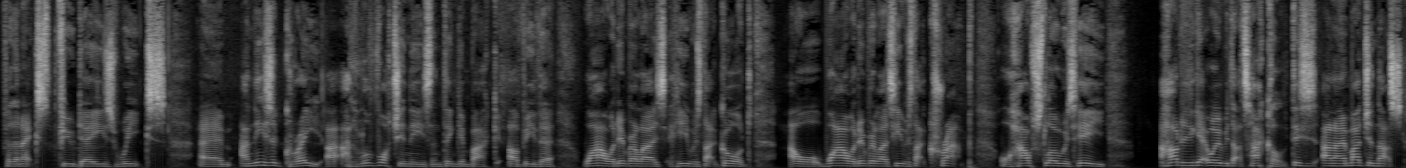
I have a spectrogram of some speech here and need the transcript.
for the next few days, weeks, um, and these are great. I, I love watching these and thinking back of either, wow, I didn't realise he was that good, or wow, I didn't realise he was that crap, or how slow is he? How did he get away with that tackle? This is, and I imagine that's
